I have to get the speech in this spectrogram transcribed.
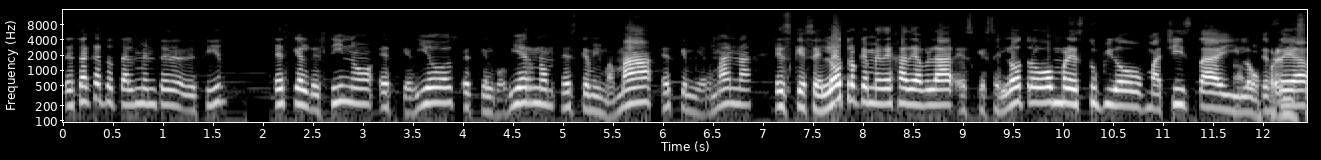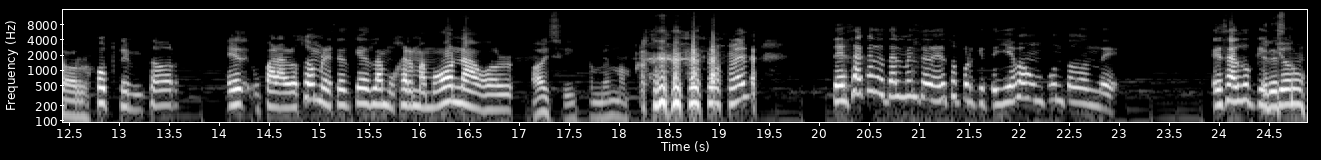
Te saca totalmente de decir, es que el destino, es que Dios, es que el gobierno, es que mi mamá, es que mi hermana, es que es el otro que me deja de hablar, es que es el otro hombre estúpido, machista y lo que sea, Opresor. Es- para los hombres es que es la mujer mamona o Ay, sí, también. ¿ves? te saca totalmente de eso porque te lleva a un punto donde es algo que Eres yo tú.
